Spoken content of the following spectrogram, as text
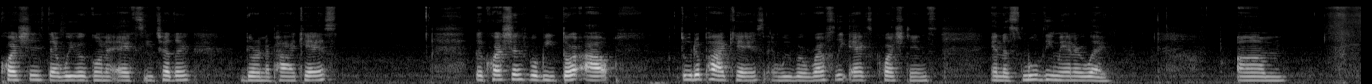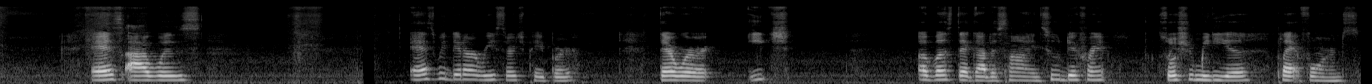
questions that we are going to ask each other during the podcast. The questions will be thought out through the podcast, and we will roughly ask questions in a smoothly manner way. Um, as I was, as we did our research paper, there were each of us that got assigned two different social media platforms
